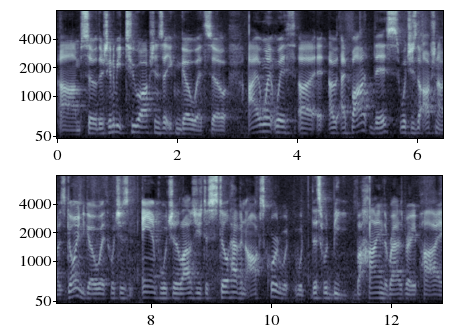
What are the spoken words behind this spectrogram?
Um, so there's gonna be two options that you can go with. So I went with, uh, I, I, bought this, which is the option I was going to go with, which is an amp, which allows you to still have an aux cord. This would be behind the Raspberry Pi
